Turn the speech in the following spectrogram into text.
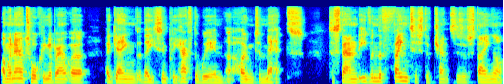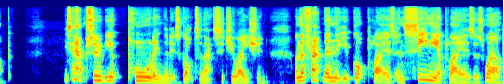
And we're now talking about a, a game that they simply have to win at home to Metz to stand even the faintest of chances of staying up. It's absolutely appalling that it's got to that situation. And the fact then that you've got players and senior players as well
